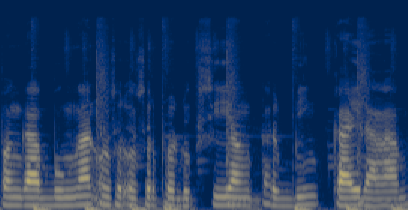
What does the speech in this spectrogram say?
penggabungan unsur-unsur produksi yang terbingkai dalam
